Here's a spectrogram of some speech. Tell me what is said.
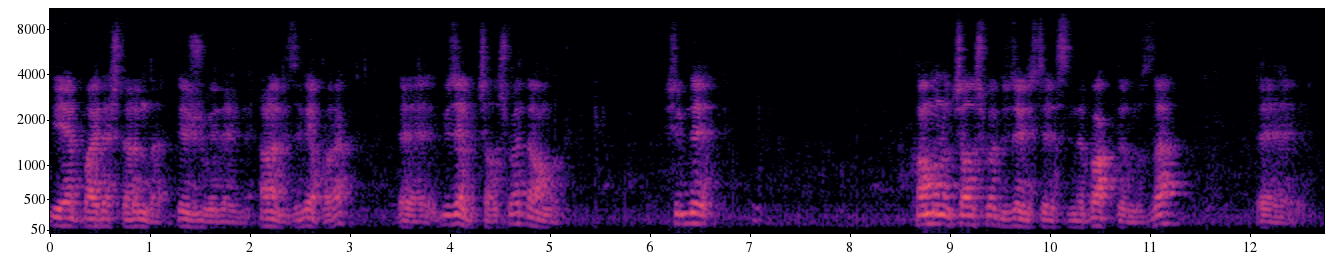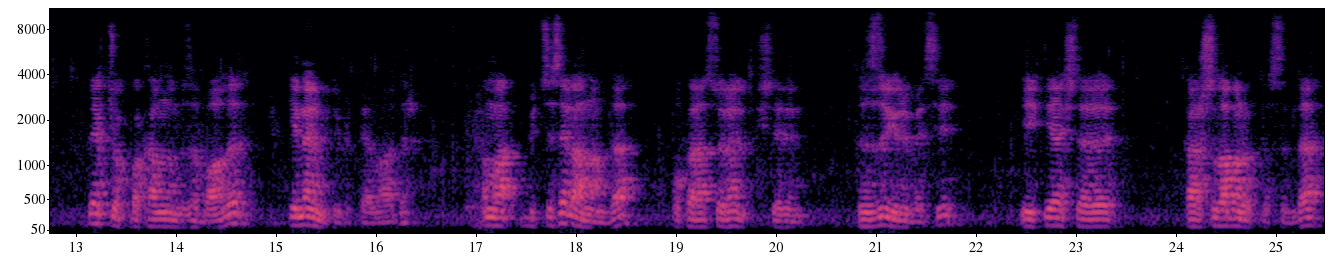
diğer paydaşların da tecrübelerini, analizini yaparak e, güzel bir çalışmaya tamamladık. Şimdi kamunun çalışma düzeni içerisinde baktığımızda e, pek çok bakanlığımıza bağlı genel müdürlükler vardır. Ama bütçesel anlamda operasyonel işlerin hızlı yürümesi, ihtiyaçları karşılama noktasında,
